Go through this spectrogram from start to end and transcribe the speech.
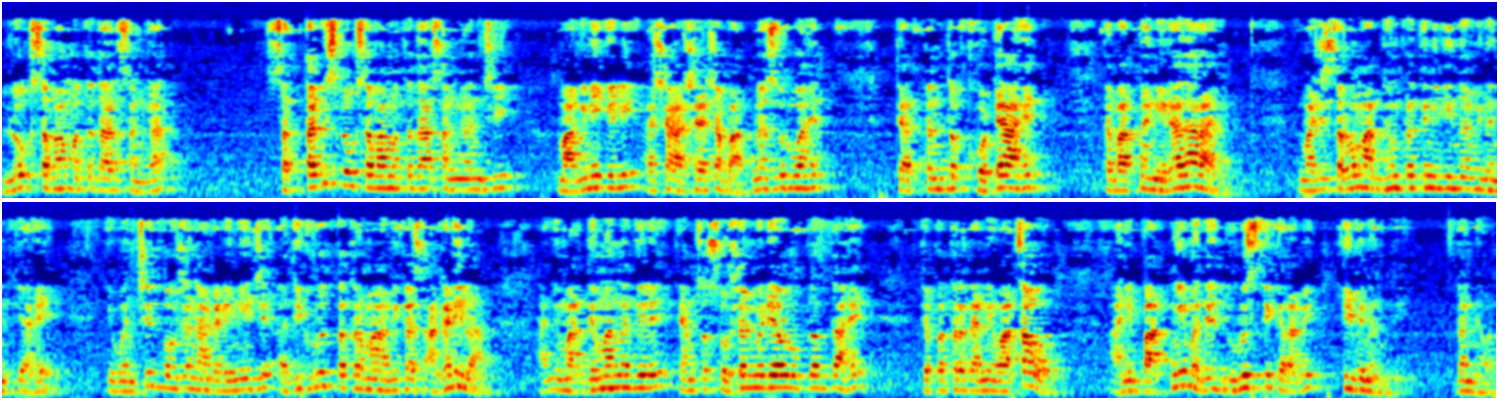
लोकसभा मतदारसंघात सत्तावीस लोकसभा मतदारसंघांची मागणी केली अशा आशयाच्या बातम्या सुरू आहेत. त्या अत्यंत खोट्या आहेत. त्या बातम्या निराधार आहेत. माझी सर्व माध्यम प्रतिनिधींना विनंती आहे की वंचित बहुजन आघाडीने जे अधिकृत पत्र महाविकास आघाडीला आणि माध्यमांना दिले ते आमचं सोशल मीडियावर उपलब्ध आहे. ते पत्र त्यांनी वाचावं आणि बातमीमध्ये दुरुस्ती करावी ही विनंती. धन्यवाद.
